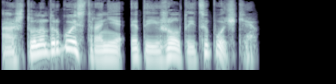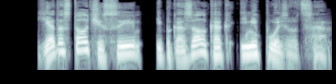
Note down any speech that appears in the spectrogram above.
«А что на другой стороне этой желтой цепочки?» Я достал часы и показал, как ими пользоваться.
